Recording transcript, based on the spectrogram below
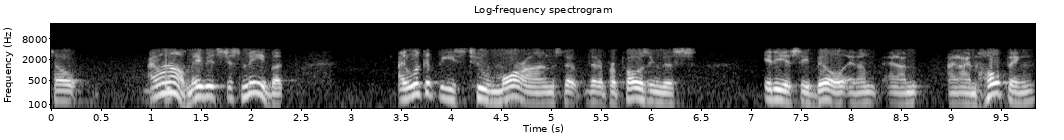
So I don't know. Maybe it's just me, but I look at these two morons that, that are proposing this idiocy bill, and I'm and I'm and I'm hoping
